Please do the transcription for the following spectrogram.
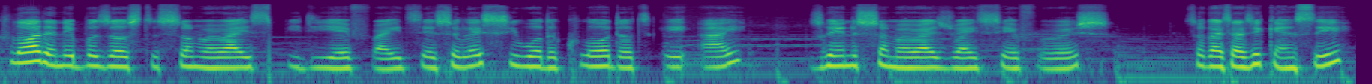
Claude enables us to summarize pdf right here. So let's see what the claude.ai is going to summarize right here for us. So guys as you can see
